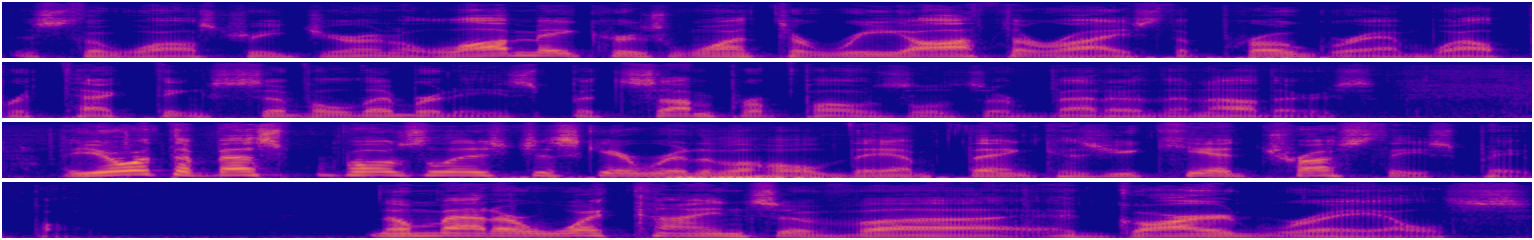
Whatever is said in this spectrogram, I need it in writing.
This is the Wall Street Journal. Lawmakers want to reauthorize the program while protecting civil liberties, but some proposals are better than others. You know what the best proposal is? Just get rid of the whole damn thing because you can't trust these people. No matter what kinds of uh, guardrails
